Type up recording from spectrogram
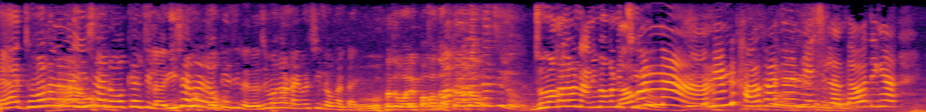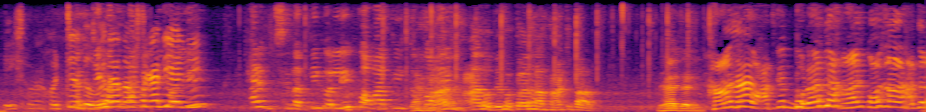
হ্যাঁ ঝুমা খালা ঈশান ও খেলছিল ঈশান আর ও খেলছিল তো ঝুমা খালা ছিল ওখানটায়। ও তো বলে পাপা দশ টাকা দাও। ঝুমা খালা নানিমা ওখানে ছিল। না আমি এমনি খাওয়া খাওয়ার জন্য নিয়েছিলাম। এই সময় হচ্ছে তো এবার দশ টাকা দিয়ে দিই। হ্যাঁ কি করলি? কবা তুই তো কবা হাত হতে সত্তর হাত হাঁটু তার। হ্যাঁ জানি। হাঁস আজকে ধরে আছে হাঁস কষা হাজার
